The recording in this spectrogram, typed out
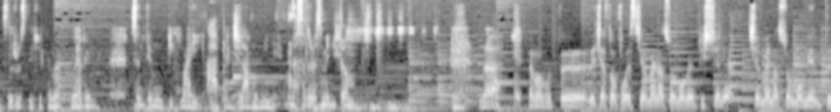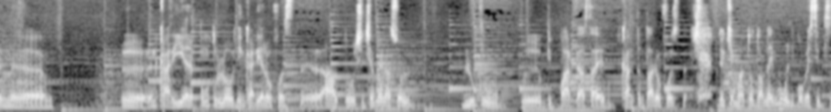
să justifică, da? Noi avem... Suntem un pic mai aprigi la mânie. Asta trebuie să medităm. Da, am avut... uh, Deci asta a fost cel mai nasol moment pe scenă, cel mai nasol moment în, uh, uh, în carieră, punctul low din carieră a fost uh, altul și cel mai nasol lucru uh, pe partea asta ca întâmplare a fost ne-a chemat o doamnă, e mult de povestit, să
